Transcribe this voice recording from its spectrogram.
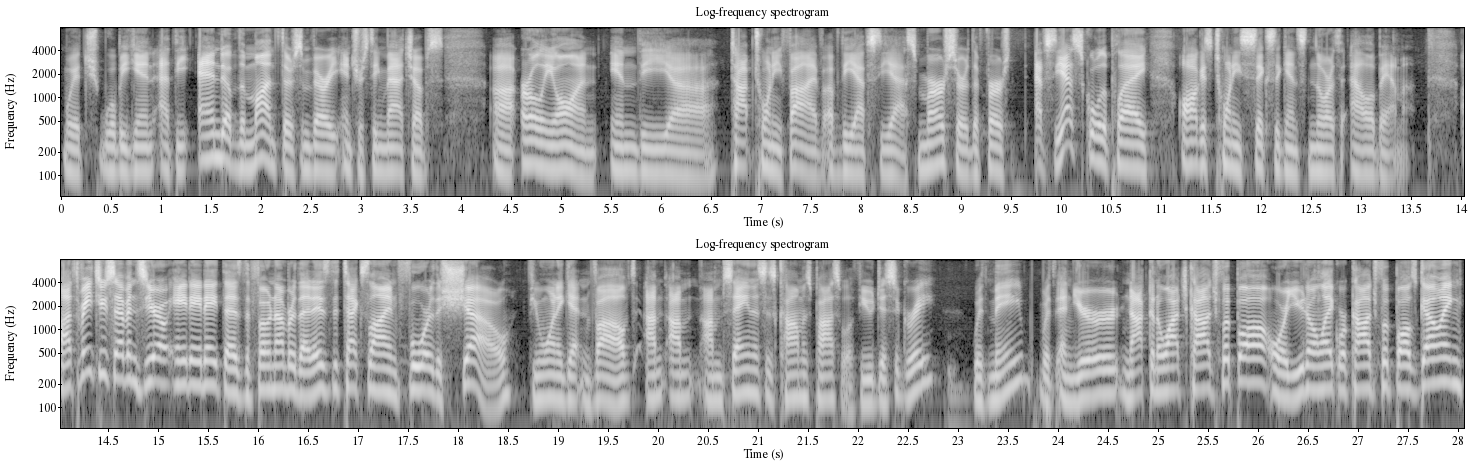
which will begin at the end of the month. There's some very interesting matchups uh, early on in the uh, top 25 of the FCS. Mercer, the first FCS school to play, August 26th against North Alabama. Uh, 327-0888, that is the phone number. That is the text line for the show if you want to get involved. I'm, I'm, I'm saying this as calm as possible. If you disagree with me with and you're not going to watch college football or you don't like where college football is going,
